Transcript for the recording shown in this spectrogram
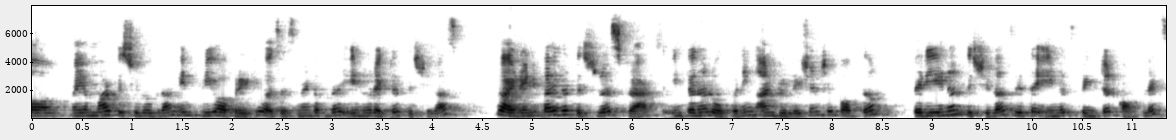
uh, MR fistulogram in preoperative assessment of the anorectal fistulas, to identify the fistulous tracts, internal opening and relationship of the perianal fistulas with the anal sphincter complex,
